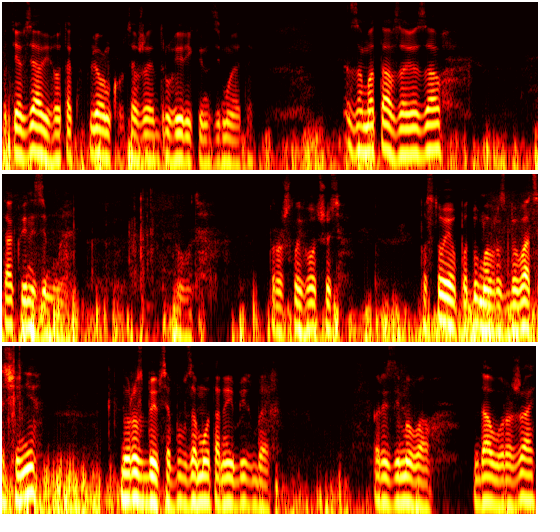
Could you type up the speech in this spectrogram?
От я взяв його так в пленку, це вже другий рік він зимує так. Замотав, зав'язав, так він зимує. От. Прошлий год щось постояв, подумав розбиватися чи ні. Ну розбився, був замотаний бігбег. Перезимував, дав урожай.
